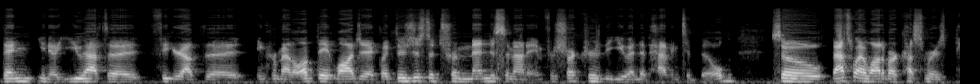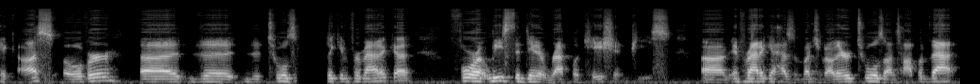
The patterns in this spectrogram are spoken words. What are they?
Then, you know, you have to figure out the incremental update logic. Like there's just a tremendous amount of infrastructure that you end up having to build. So that's why a lot of our customers pick us over uh, the, the tools like Informatica for at least the data replication piece. Um, Informatica has a bunch of other tools on top of that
